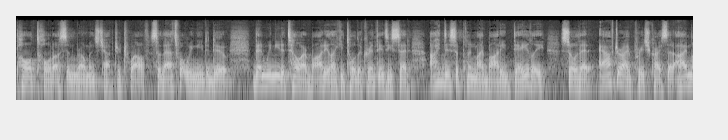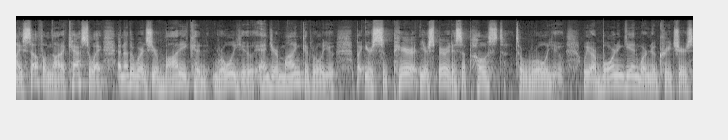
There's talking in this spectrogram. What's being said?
Paul told us in Romans chapter 12. So that's what we need to do. Then we need to tell our body, like he told the Corinthians, he said, I discipline my body daily so that after I preach Christ, that I myself am not a castaway. In other words, your body could rule you and your mind could rule you, but your spirit, your spirit is supposed to rule you. We are born again, we're new creatures,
